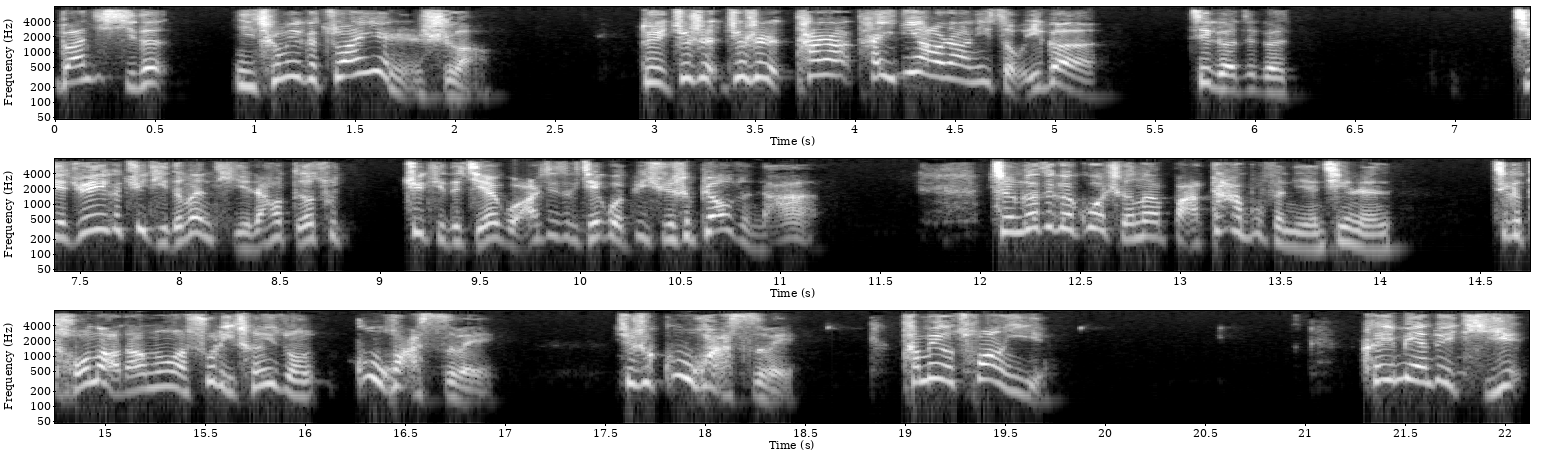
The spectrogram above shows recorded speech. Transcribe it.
把你洗的，你成为一个专业人士了，对，就是就是他让他一定要让你走一个这个这个解决一个具体的问题，然后得出具体的结果，而且这个结果必须是标准答案。整个这个过程呢，把大部分年轻人这个头脑当中啊梳理成一种固化思维，就是固化思维，他没有创意，可以面对题，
